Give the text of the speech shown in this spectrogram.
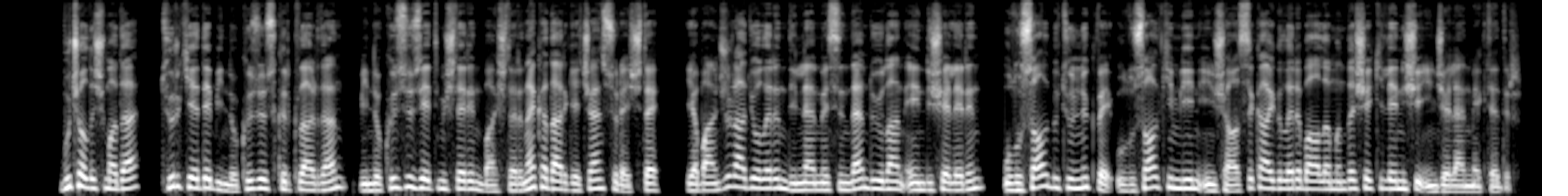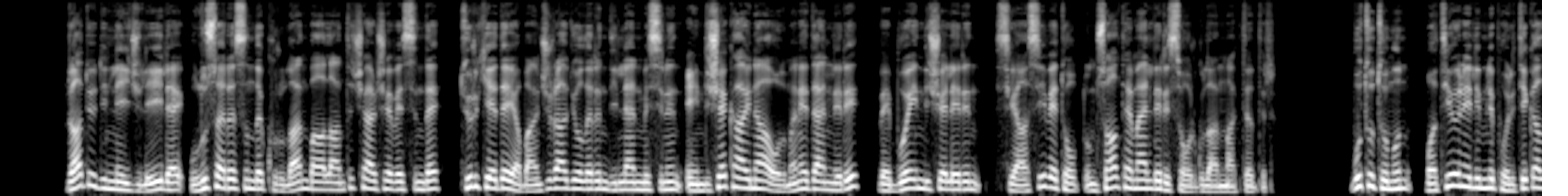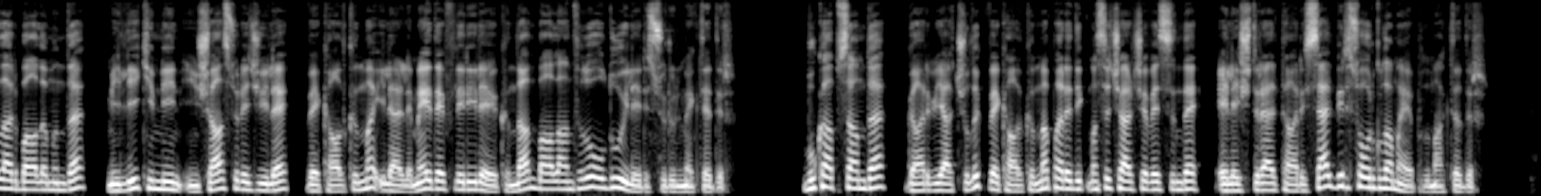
Bu çalışmada Türkiye'de 1940'lardan 1970'lerin başlarına kadar geçen süreçte yabancı radyoların dinlenmesinden duyulan endişelerin ulusal bütünlük ve ulusal kimliğin inşası kaygıları bağlamında şekillenişi incelenmektedir. Radyo dinleyiciliği ile ulus arasında kurulan bağlantı çerçevesinde Türkiye'de yabancı radyoların dinlenmesinin endişe kaynağı olma nedenleri ve bu endişelerin siyasi ve toplumsal temelleri sorgulanmaktadır. Bu tutumun batı yönelimli politikalar bağlamında milli kimliğin inşa süreciyle ve kalkınma ilerleme hedefleriyle yakından bağlantılı olduğu ileri sürülmektedir. Bu kapsamda garbiyatçılık ve kalkınma paradigması çerçevesinde eleştirel tarihsel bir sorgulama yapılmaktadır.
